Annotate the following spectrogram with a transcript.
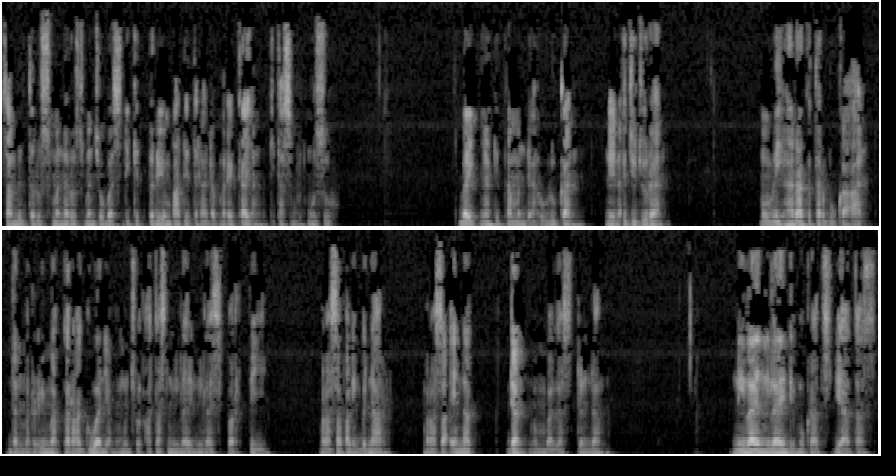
sambil terus-menerus mencoba sedikit berempati terhadap mereka yang kita sebut musuh. Sebaiknya kita mendahulukan nilai kejujuran, memelihara keterbukaan, dan menerima keraguan yang muncul atas nilai-nilai seperti merasa paling benar, merasa enak, dan membalas dendam. Nilai-nilai demokratis di atas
